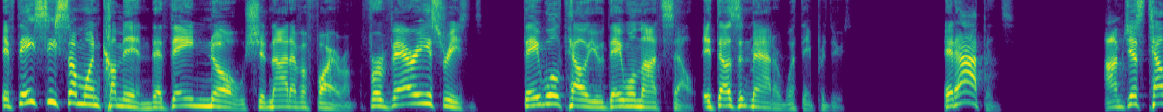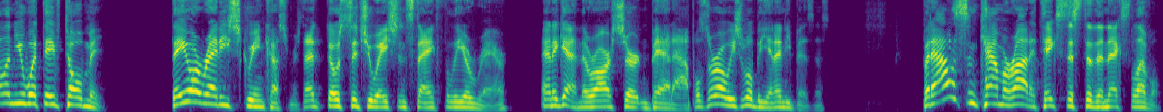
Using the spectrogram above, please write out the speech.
If they see someone come in that they know should not have a firearm for various reasons, they will tell you they will not sell. It doesn't matter what they produce. It happens. I'm just telling you what they've told me. They already screen customers. That those situations thankfully are rare. And again, there are certain bad apples. There always will be in any business. But Allison Camerota takes this to the next level.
